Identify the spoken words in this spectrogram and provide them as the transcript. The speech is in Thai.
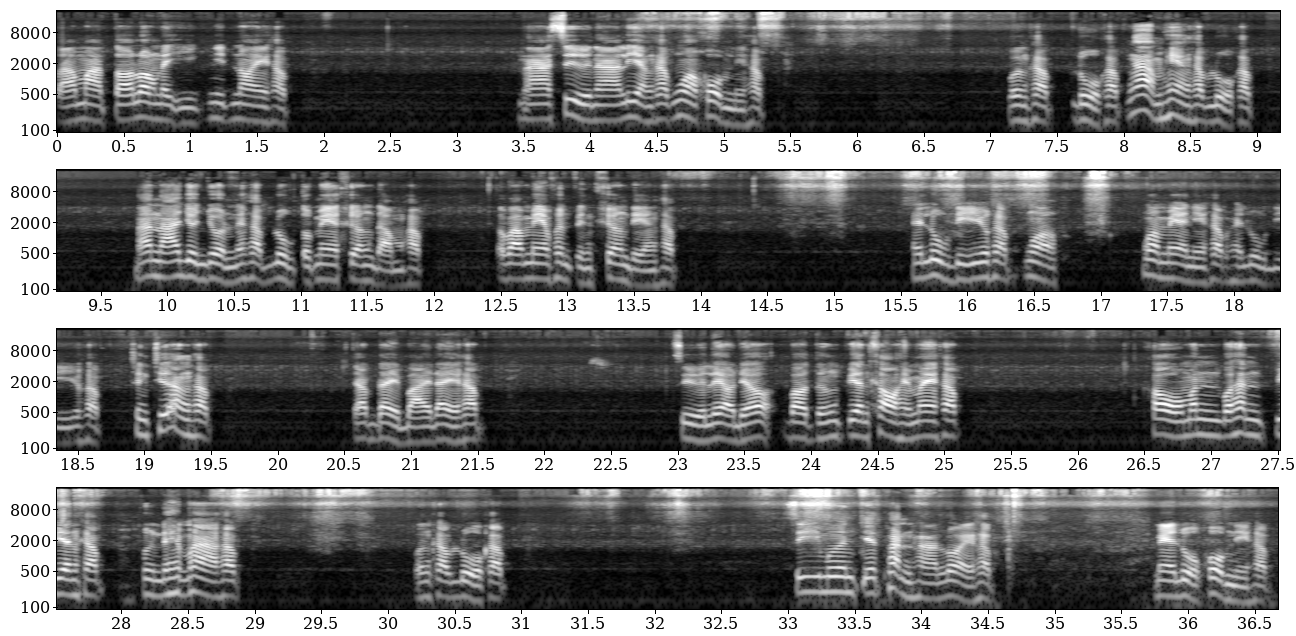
สามารถต่อรองได้อีกนิดหน่อยครับ นาซื้อนาเลี้ยงครับง้อโคมนี่ครับ เบิ่งครับลูกครับงามแห้งครับลูกครับหนาหนาย่นย่นๆนะครับ ลูกตัวแม่เครื่องดำครับ แต่ว่าแม่เพิ่นเป็นเครื่องแดงครับ ให้ลูกดีอยู่ครับง้อง้อแม่นี่ครับ ให้ลูกดีอยู่ครับเชื่องเชื่องๆครับ จับได้บายได้ครับซื้อแล้วเดี๋ยวเบาถึงเปลี่ยนเข้าให้ไหมครับ เข้ามันบ่ทันเปลี่ยนครับเพิ่งได้มาครับ เบิ่งครับลูกครับสี่หมื่นเจ็ดพันห้าร้อยครับ แม่ลูกโคมนี่ครับ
